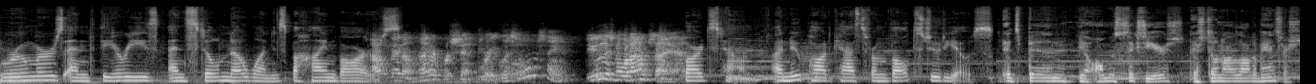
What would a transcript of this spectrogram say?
rumors and theories, and still no one is behind bars. I've been 100% truthful. Listen to what I'm saying. You listen to what I'm saying. Bardstown, a new podcast from Vault Studios. It's been you know, almost six years. There's still not a lot of answers.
